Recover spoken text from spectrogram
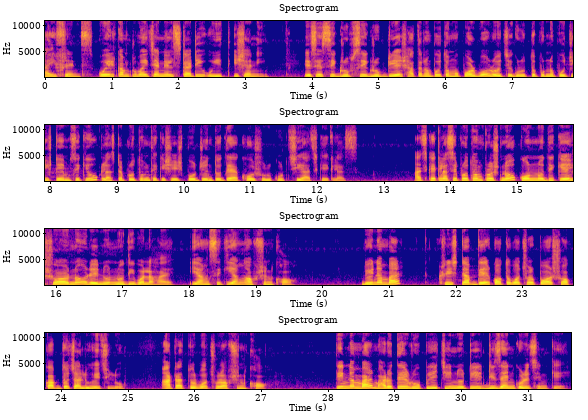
Hi friends welcome to my channel study with Ishani SSC group C group D এর সাতানব্বইতম পর্ব রয়েছে গুরুত্বপূর্ণ পঁচিশটা এমসিকিউ ক্লাসটা প্রথম থেকে শেষ পর্যন্ত দেখো, শুরু করছি আজকে ক্লাস। আজকে ক্লাসে প্রথম প্রশ্ন, কোন নদীকে স্বর্ণ রেণুর নদী বলা হয়? ইয়াং সিকিয়াং অপশন খ। দুই নাম্বার, খ্রিস্টাব্দের কত বছর পর শকাব্দ চালু হয়েছিল? আটাত্তর বছর, অপশন খ। তিন নম্বর, ভারতের রুপি চিহ্নটি ডিজাইন করেছেন কে?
